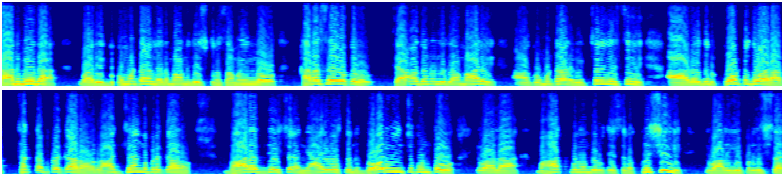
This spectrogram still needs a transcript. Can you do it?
దాని మీద వారి గుమ్మటాలు నిర్మాణం చేసుకున్న సమయంలో కరసేవకులు సేవధనులుగా మారి ఆ గుమ్మటాన్ని విచ్చన చేసి ఆ రోజున కోర్టు ద్వారా చట్ట ప్రకారం రాజ్యాంగ ప్రకారం భారతదేశ న్యాయ వ్యవస్థను గౌరవించుకుంటూ ఇవాళ మహాత్ములందరూ చేసిన కృషి ఇవాళ ఈ ప్రతిష్టా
